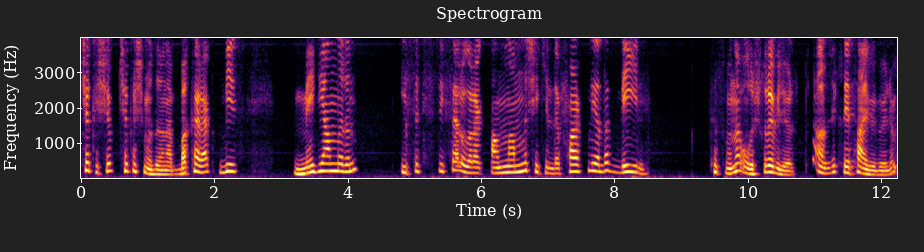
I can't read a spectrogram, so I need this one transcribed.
çakışıp çakışmadığına bakarak biz medyanların istatistiksel olarak anlamlı şekilde farklı ya da değil kısmını oluşturabiliyoruz. Birazcık detay bir bölüm.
